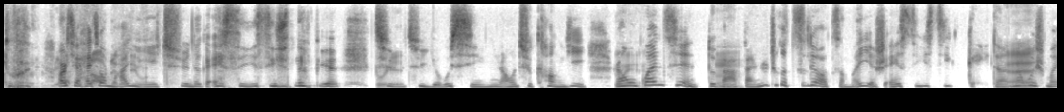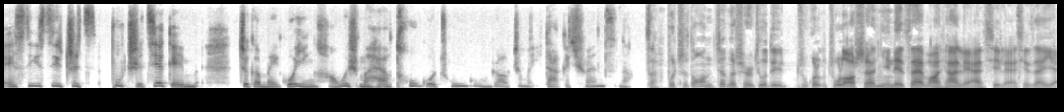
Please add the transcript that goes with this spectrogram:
对，而且还叫蚂蚁去那个 SEC 那边去去游行，然后去抗议，然后关键对吧？反正这个资料怎么也是 SEC 给的，那为什么 SEC 直不直接给这个美国银行？为什么还要透过中共绕这么一大个圈子呢？咱不知道这个事儿就得朱朱老师，您得再往下联系联系，再演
